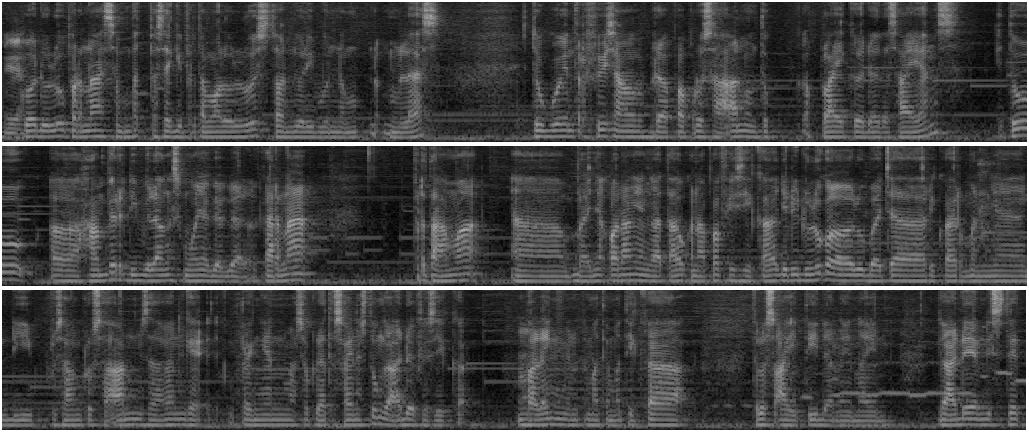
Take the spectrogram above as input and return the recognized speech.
Yeah. Gue dulu pernah sempat pas lagi pertama lulus tahun 2016 itu gue interview sama beberapa perusahaan untuk apply ke data science itu uh, hampir dibilang semuanya gagal karena pertama eh, banyak orang yang nggak tahu kenapa fisika. Jadi dulu kalau lu baca requirementnya di perusahaan-perusahaan misalkan kayak pengen masuk data science tuh nggak ada fisika. Paling matematika, terus IT dan lain-lain. Nggak ada yang di state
